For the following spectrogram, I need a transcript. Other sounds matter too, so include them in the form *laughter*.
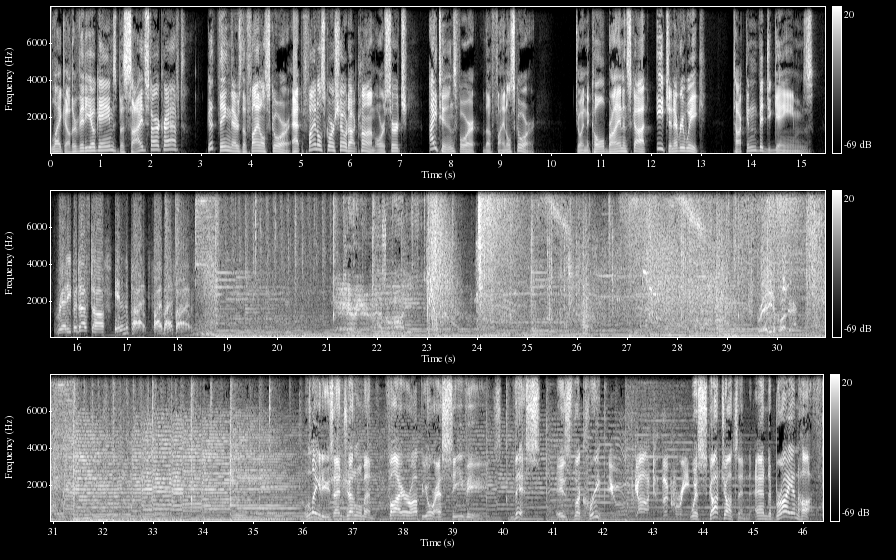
Like other video games besides StarCraft? Good thing there's the final score at finalscoreshow.com or search iTunes for the final score. Join Nicole, Brian, and Scott each and every week talking video games. Ready for dust off. In the pipe. Five by five. Ready to plunder. Ladies and gentlemen, fire up your SCVs. This is The Creep You've got the creep. with Scott Johnson and Brian Huff.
